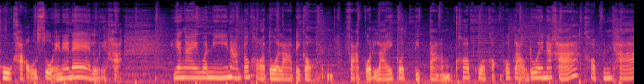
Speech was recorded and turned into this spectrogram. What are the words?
ภูเขาสวยแน่ ๆ เลยค่ะ ยังไงวันนี้น้ำต้องขอตัวลาไปก่อน ฝากกดไลค์ กดติดตามครอบครัวของพวกเราด้วยนะคะ ขอบคุณค่ะ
